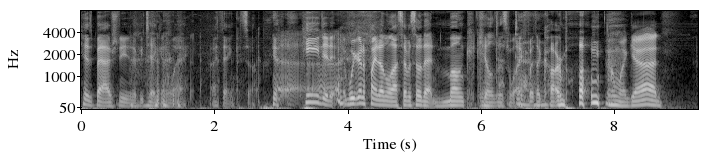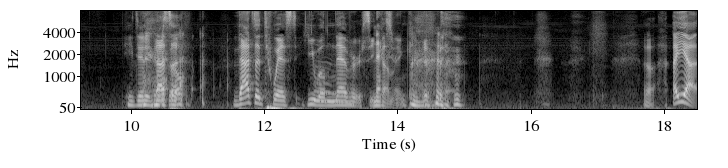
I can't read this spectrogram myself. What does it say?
his badge needed to be taken away. I think so. Yeah, he did it. We're gonna find out in the last episode that Monk killed his wife with a car bomb. Oh my god. He did it That's a himself. that's a twist you will never see Next coming. uh, uh, yeah,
